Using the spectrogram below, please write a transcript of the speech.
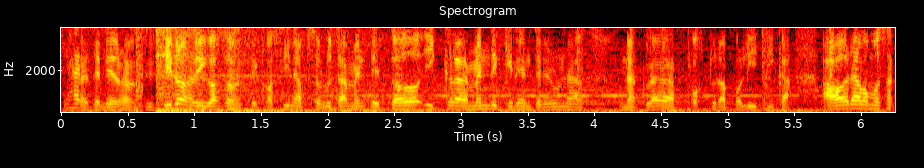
Claro. De los noticieros, digo, donde se cocina absolutamente todo y claramente quieren tener una, una clara postura política. Ahora vamos a cambiar.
